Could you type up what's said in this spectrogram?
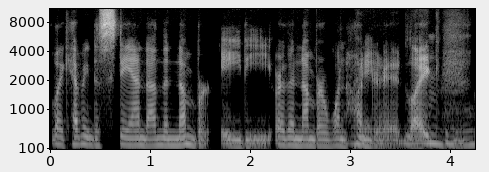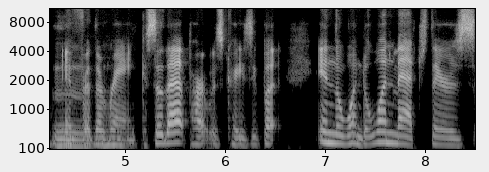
like having to stand on the number 80 or the number 100 like Mhm. and for the Mhm. rank. So that part was crazy. But in the one to one match, there's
